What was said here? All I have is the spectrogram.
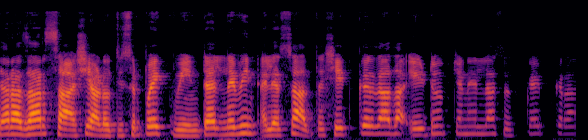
चार हजार सहाशे अडतीस रुपये क्विंटल नवीन आले असाल तर शेतकरी दादा यूट्यूब चॅनेलला सबस्क्राईब करा.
